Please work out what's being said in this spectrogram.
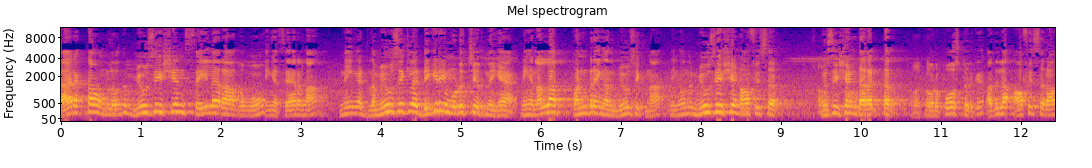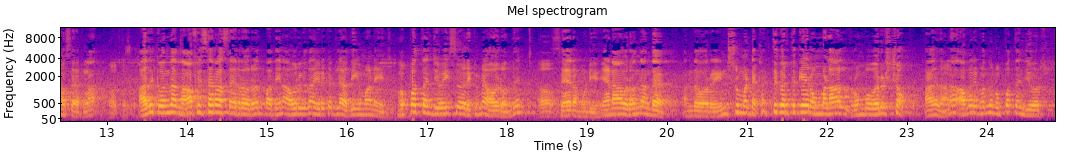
டைரக்டா உங்களை வந்து மியூசிஷியன் செயலராகவும் நீங்க சேரலாம். நீங்க இந்த மியூசிக்ல டிகிரி முடிச்சிருந்தீங்க. நீங்க நல்லா பண்றீங்க அந்த மியூசிக்னா நீங்க வந்து மியூசிஷியன் ஆபீசர் மியூசிஷியன் டைரக்டர் ஒரு போஸ்ட் இருக்கு. அதுல ஆபீசராவும் சேரலாம். அதுக்கு வந்து அந்த ஆபீசரா சேர்றவர் வந்து பாத்தீங்கன்னா அவருக்கு தான் இருக்கிறதுல அதிகமான ஏஜ் முப்பத்தஞ்சு வயசு வரைக்குமே அவர் வந்து சேர முடியும். ஏன்னா அவர் வந்து அந்த அந்த ஒரு இன்ஸ்ட்ருமெண்ட்டை கத்துக்கிறதுக்கே ரொம்ப நாள் ரொம்ப வருஷம் ஆகுதுன்னா அவருக்கு வந்து முப்பத்தஞ்சு வருஷம்.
